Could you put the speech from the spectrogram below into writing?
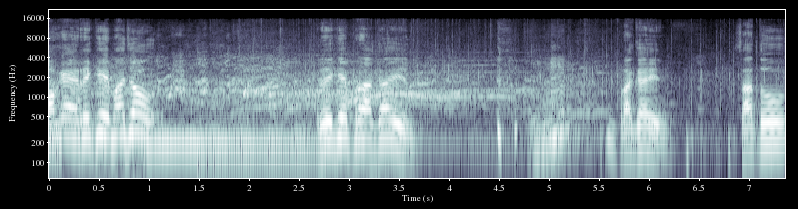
Oke, Ricky maju. Ricky peragain. Peragain. Satu,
